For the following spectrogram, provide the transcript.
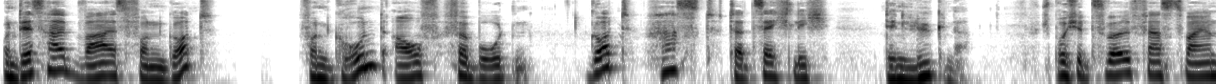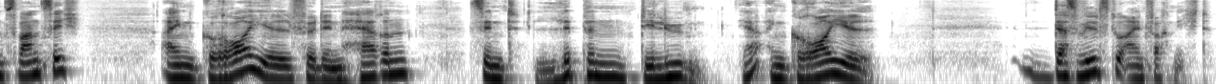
Und deshalb war es von Gott von Grund auf verboten. Gott hasst tatsächlich den Lügner. Sprüche 12, Vers 22 Ein Greuel für den Herrn sind Lippen, die lügen. Ja, ein Greuel. Das willst du einfach nicht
